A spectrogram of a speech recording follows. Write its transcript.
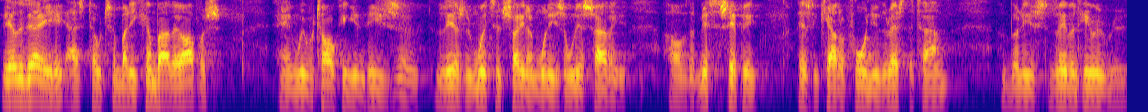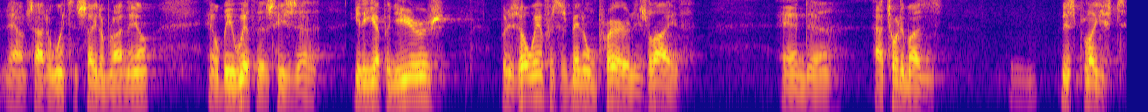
The other day, I told somebody come by the office, and we were talking, and he's uh, lives in Winston-Salem when he's on this side of the, of the Mississippi, lives in California the rest of the time, but he's living here outside of Winston-Salem right now, and he'll be with us. He's uh, getting up in years, but his whole emphasis has been on prayer in his life. And uh, I told him I'd misplaced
